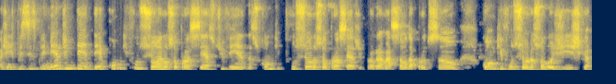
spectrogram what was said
A gente precisa primeiro de entender como que funciona o seu processo de vendas, como que funciona o seu processo de programação da produção, como que funciona a sua logística,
